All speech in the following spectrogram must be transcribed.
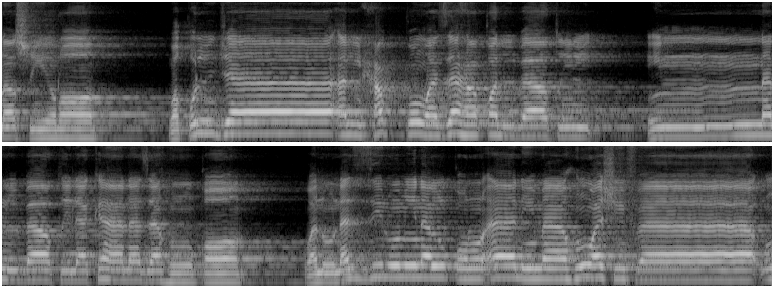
نصيرا. وقل جاء الحق وزهق الباطل إن الباطل كان زهوقا. وننزل من القرآن ما هو شفاء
